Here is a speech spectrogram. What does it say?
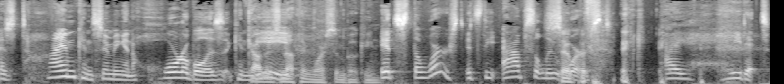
as time consuming and horrible as it can God, be. there's nothing worse than booking. It's the worst. It's the absolute so worst. pathetic. I hate it.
